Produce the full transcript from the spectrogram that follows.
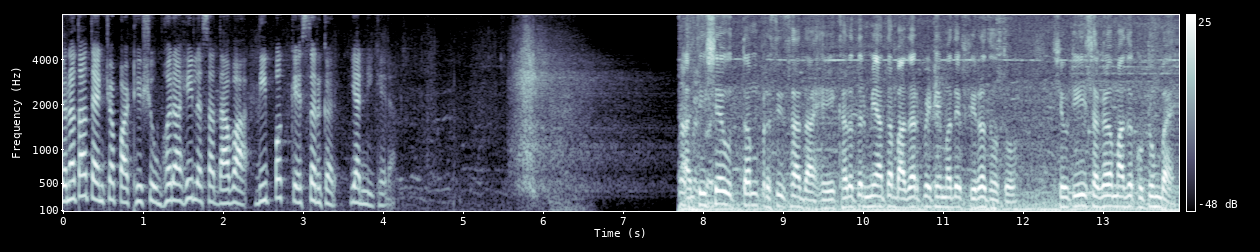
जनता त्यांच्या पाठीशी उभं राहील असा दावा दीपक केसरकर यांनी केला. अतिशय उत्तम प्रतिसाद आहे. खरं तर मी आता बाजारपेठेमध्ये फिरत होतो. शेवटी सगळं माझं कुटुंब आहे.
